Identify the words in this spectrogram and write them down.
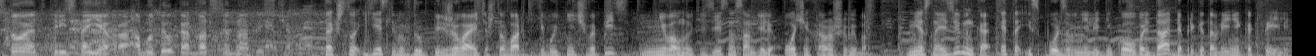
стоит 300 евро, а бутылка 21 тысяча. Так что, если вы вдруг переживаете, что в Арктике будет нечего пить, не волнуйтесь, здесь на самом деле очень хороший выбор. Местная изюминка — это использование ледникового льда для приготовления коктейлей.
